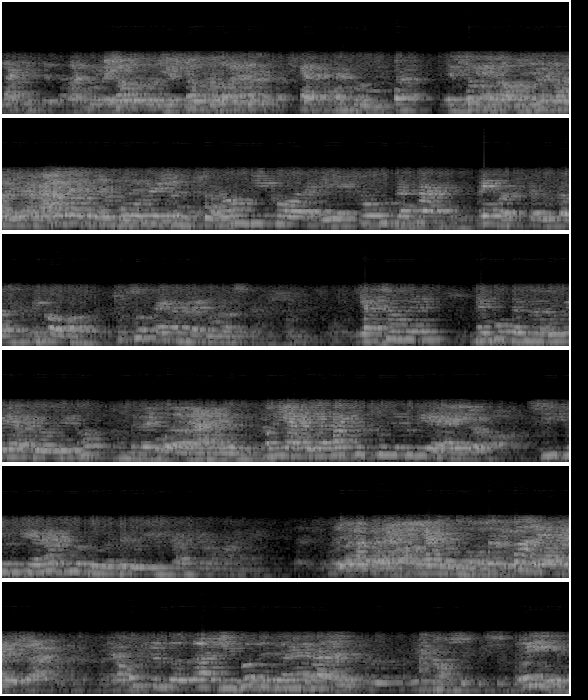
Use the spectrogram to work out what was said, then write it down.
Так, і це так. Якщо, якщо, давайте, чекайте секунду. Якщо, Ні, ну, ми коли я гадав, це було лише вчора. Шановні колеги, якщо буде так, вибачте, будь ласка, Микола, послухайте мене, будь ласка. Якщо ми не будемо довіряти один одному, ну я, я бачу, що не довіряєте. Слідуючий раз ви будете виїжджати, Романе. Я йому Я хочу додати, не так питання. е, відноситися. Виїзд,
